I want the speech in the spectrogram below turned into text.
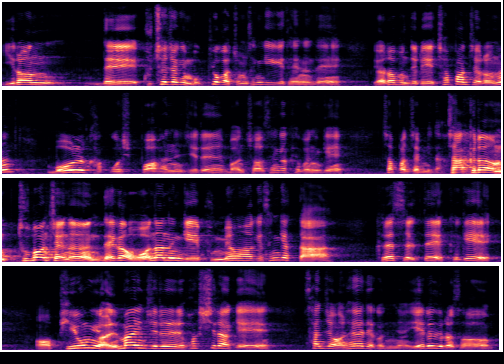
이런 내 구체적인 목표가 좀 생기게 되는데 여러분들이 첫 번째로는 뭘 갖고 싶어 하는지를 먼저 생각해 보는 게 첫 번째입니다. 자, 그럼 두 번째는 내가 원하는 게 분명하게 생겼다. 그랬을 때 그게 어, 비용이 얼마인지를 확실하게 산정을 해야 되거든요. 예를 들어서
